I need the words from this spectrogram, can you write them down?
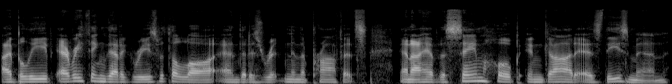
I believe everything that agrees with the law and that is written in the prophets, and I have the same hope in God as these men,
